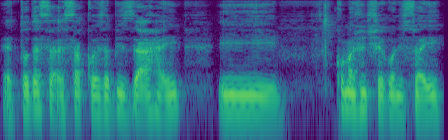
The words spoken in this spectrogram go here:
é, toda essa, essa coisa bizarra aí. E como a gente chegou nisso aí,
